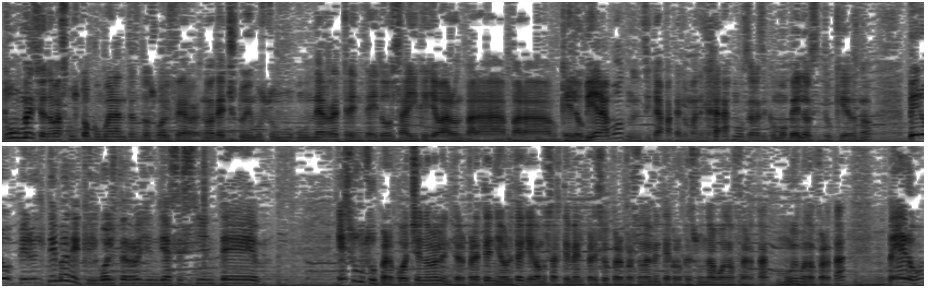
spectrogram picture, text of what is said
tú, mencionabas justo cómo eran antes los Golf R, ¿no? De hecho, tuvimos un, R32 ahí que llevaron para, para que lo viéramos, ni siquiera para que lo manejáramos, así como velo si tú quieres, ¿no? Pero, pero el tema de que el Golf R hoy en día se siente... Es un supercoche, no me lo interpreten, y ahorita llegamos al tema del precio, pero personalmente creo que es una buena oferta, muy buena oferta, pero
